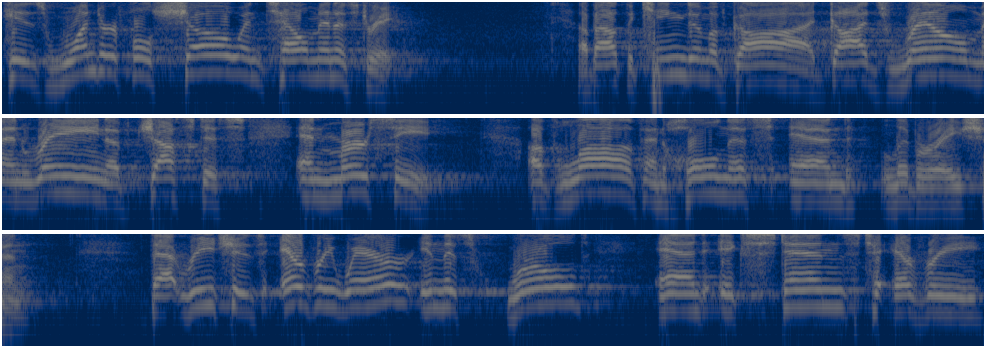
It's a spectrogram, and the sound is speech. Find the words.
his wonderful show and tell ministry about the kingdom of God, God's realm and reign of justice and mercy, of love and wholeness and liberation that reaches everywhere in this world and extends to every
